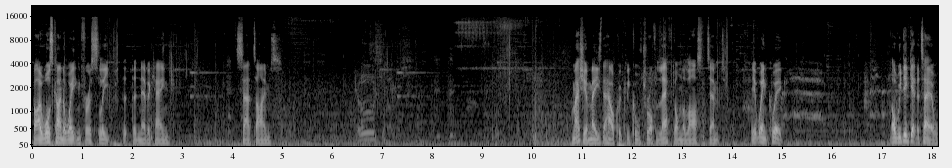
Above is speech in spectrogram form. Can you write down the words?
But I was kind of waiting for a sleep that, that never came. Sad times. I'm actually amazed at how quickly Kulve Taroth left on the last attempt. It went quick. Oh, we did get the tail.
